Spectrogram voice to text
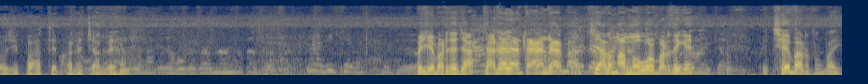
ਲੋ ਜੀ ਪਾਤ ਤੇ ਪਨੇ ਚੱਲ ਰਹੇ ਹੁਣ। ਪਿੱਛੇ ਵੜ ਜਾ ਜਾ ਜਾ ਜਾ- ਜਾ ਟਾਈਮ ਜਾ ਚੱਲ ਮਾਮੂ ਕੋਲ ਵੜਦੇ ਕੇ। ਪਿੱਛੇ ਵੜ ਤੂੰ ਭਾਈ।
